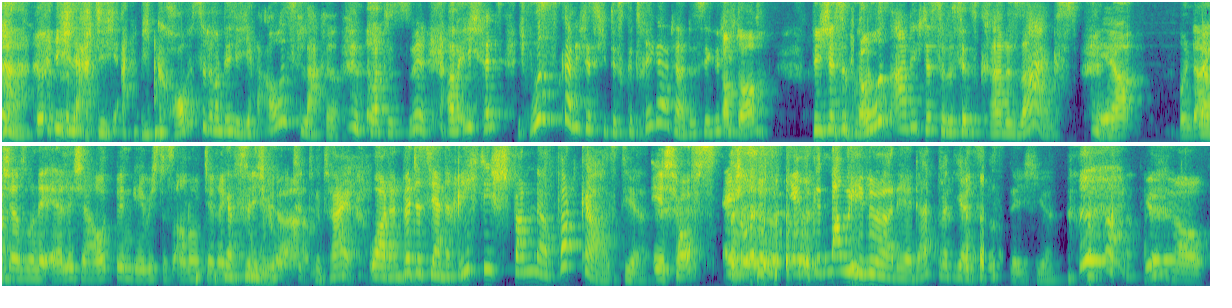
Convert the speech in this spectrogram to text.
ja, Ich lach dich an. Wie kommst du daran, dass ich dich auslache? Gottes Willen. Aber ich, ich wusste gar nicht, dass ich das getriggert hat. Deswegen doch, doch. Finde ich das so großartig, dass du das jetzt gerade sagst. Ja, und da ja. ich ja so eine ehrliche Haut bin, gebe ich das auch noch direkt ja, zu. Ich ja, total. Oh, dann wird es ja ein richtig spannender Podcast hier. Ich hoffe es. Ich muss jetzt genau hinhören. Hier. Das wird jetzt lustig hier. genau.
